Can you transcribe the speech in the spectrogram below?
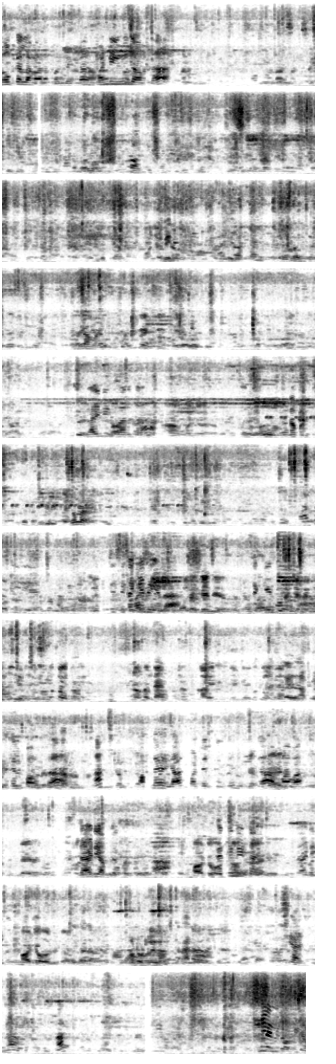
லோக்கலில் வேலை பண்ணுறீங்களா வண்டி யூஸ் ஆகுதா? டிரைவிங் வருதா கொஞ்சம் என்ன படிக்கிறீங்க second year second year second year ನಮ್ಮ ಬ್ಯಾಂಕ್ ಕಾಲೇಜ್ ಹೆಲ್ಪ್ ಆಗುತ್ತಾ ಅಪ್ಲೈ ಯಾರು ಮಾಡಿರ್ತೀವಿ ಈಗ ಅಮ್ಮವ ಡ್ಯಾಡಿ ಅಪ್ಲೈ ಮಾಡ್ತೀರಾ auto ಎತ್ತಿನಿ time daddy auto auto driver ಅಷ್ಟೇ ಖುಷಿ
